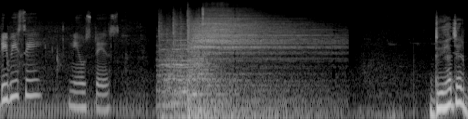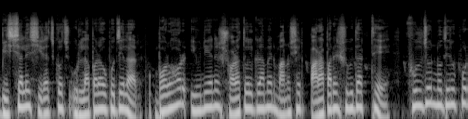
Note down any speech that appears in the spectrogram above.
ডিবিসি নিউজ ডেস্ক দুই হাজার বিশ সালে সিরাজগঞ্জ উল্লাপাড়া উপজেলার বড়হর ইউনিয়নের সরাতল গ্রামের মানুষের পারাপারের সুবিধার্থে ফুলজন নদীর উপর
